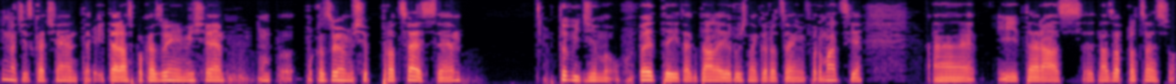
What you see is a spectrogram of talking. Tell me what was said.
i naciskacie Enter. I teraz pokazuje mi się, pokazują mi się procesy. Tu widzimy uchwyty i tak dalej, różnego rodzaju informacje. E, I teraz nazwa procesu.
